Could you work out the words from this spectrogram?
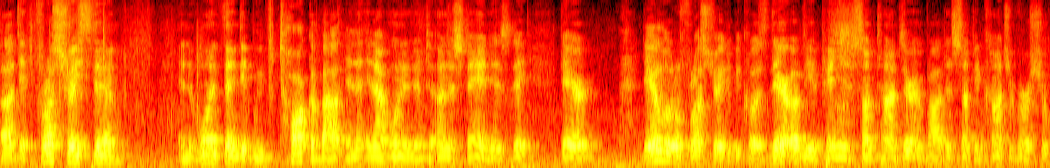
uh, that frustrates them, and the one thing that we've talked about, and, and I wanted them to understand, is they, they're, they're a little frustrated because they're of the opinion that sometimes they're involved in something controversial,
